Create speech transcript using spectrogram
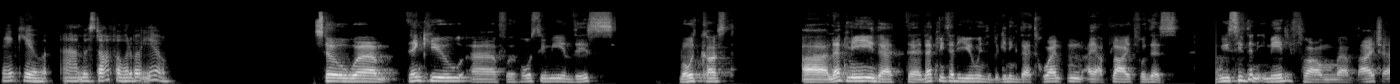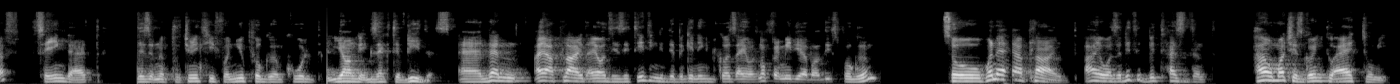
Thank you. Uh, Mustafa, what about you? So um, thank you uh, for hosting me in this broadcast. Uh, let me that uh, let me tell you in the beginning that when I applied for this, we received an email from uh, IHF saying that there's an opportunity for a new program called Young Executive Leaders. And then I applied. I was hesitating in the beginning because I was not familiar about this program. So when I applied, I was a little bit hesitant how much is going to add to me.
